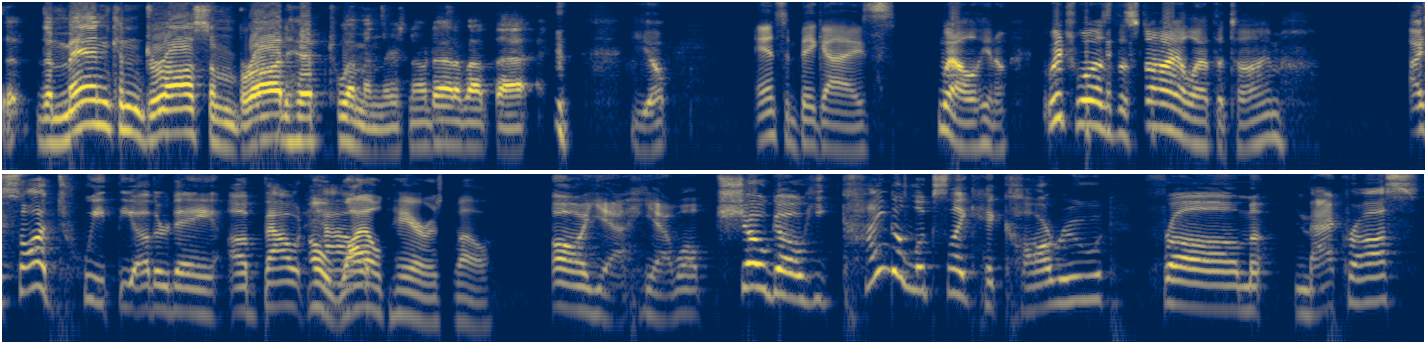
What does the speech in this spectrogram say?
the, the man can draw some broad-hipped women there's no doubt about that yep. And some big eyes. Well, you know, which was the style at the time. I saw a tweet the other day about Oh, how, wild hair as well. Oh yeah, yeah. Well, Shogo, he kind of looks like Hikaru from Macross,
